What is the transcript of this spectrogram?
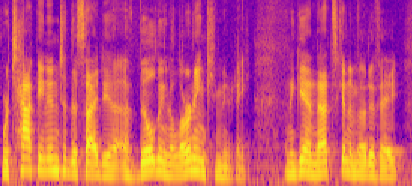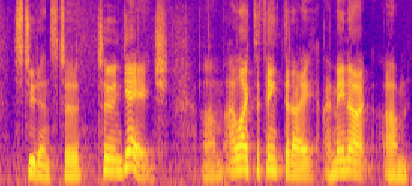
we're tapping into this idea of building a learning community. And again, that's going to motivate students to, to engage. Um, I like to think that I, I may not, um,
